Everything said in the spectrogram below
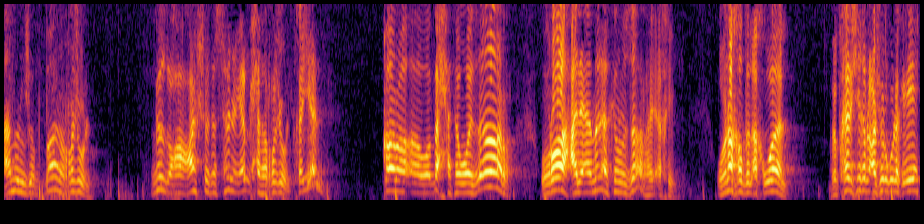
عمله جبار الرجل. بضع عشرة سنة يبحث الرجل. تخيل. قرأ وبحث وزار. وراح على أماكن وزارها يا أخي. ونخض الأقوال. فتخيل الشيخ ابن عاشور يقول لك إيه؟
